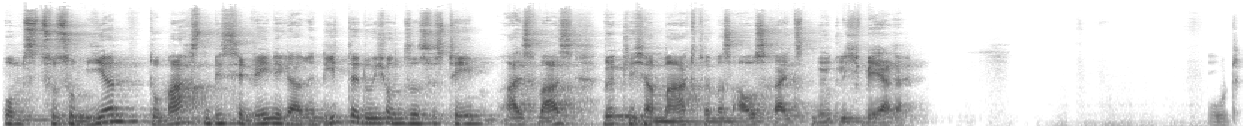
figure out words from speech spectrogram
Um es zu summieren, du machst ein bisschen weniger Rendite durch unser System, als was wirklich am Markt, wenn man es ausreizt, möglich wäre. Gut.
